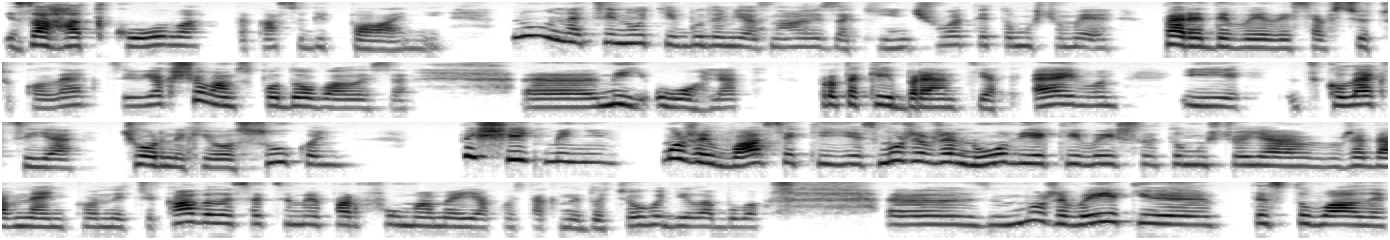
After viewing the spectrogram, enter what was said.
і загадкова, така собі пані. Ну, на цій ноті будемо, я знаю, закінчувати, тому що ми передивилися всю цю колекцію. Якщо вам сподобався е, мій огляд про такий бренд, як Avon, і колекція чорних його суконь, пишіть мені. Може, у вас які є, може вже нові, які вийшли, тому що я вже давненько не цікавилася цими парфумами, якось так не до цього діла було. Е, може, ви які тестували,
